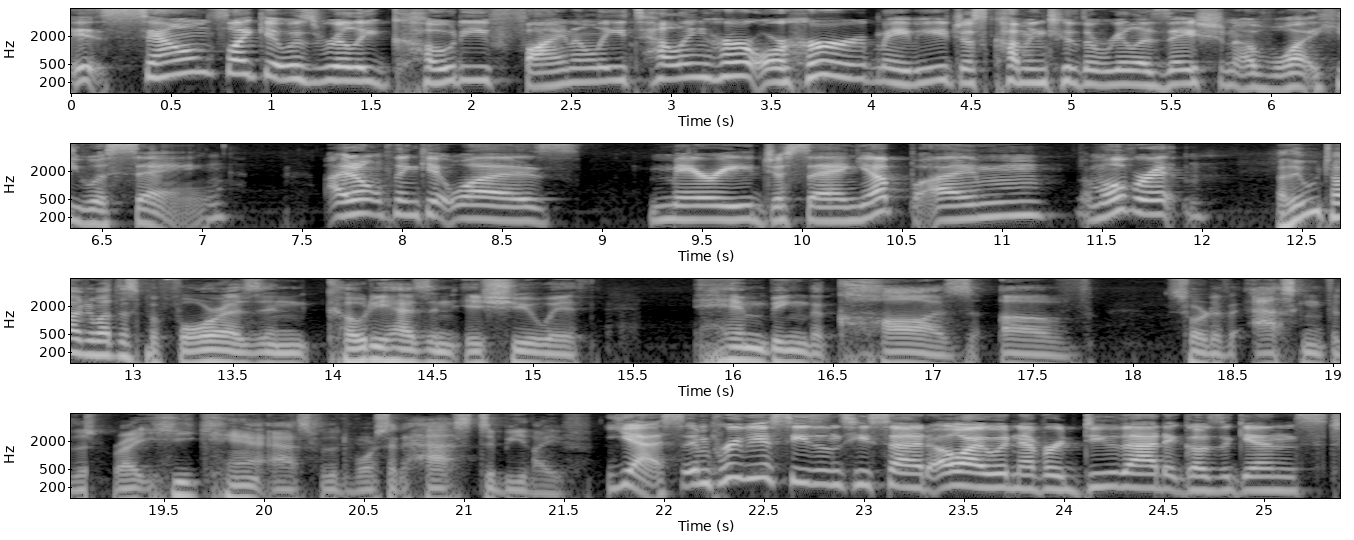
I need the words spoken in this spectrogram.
It sounds like it was really Kody finally telling her, or her maybe just coming to the realization of what he was saying. I don't think it was Meri just saying, "Yep, I'm I'm over it." I think we talked about this before, as in Kody has an issue with him being the cause of sort of asking for this, right? He can't ask for the divorce. It has to be life. Yes, in previous seasons he said, "Oh, I would never do that. It goes against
